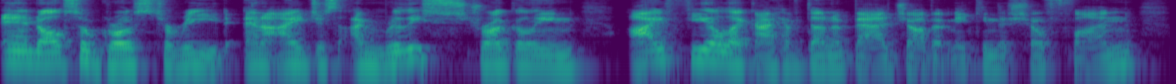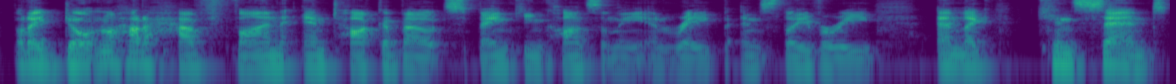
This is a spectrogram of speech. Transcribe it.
and also gross to read. And i just i'm really struggling. I feel like i have done a bad job at making the show fun but i don't know how to have fun and talk about spanking constantly and rape and slavery and like consent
